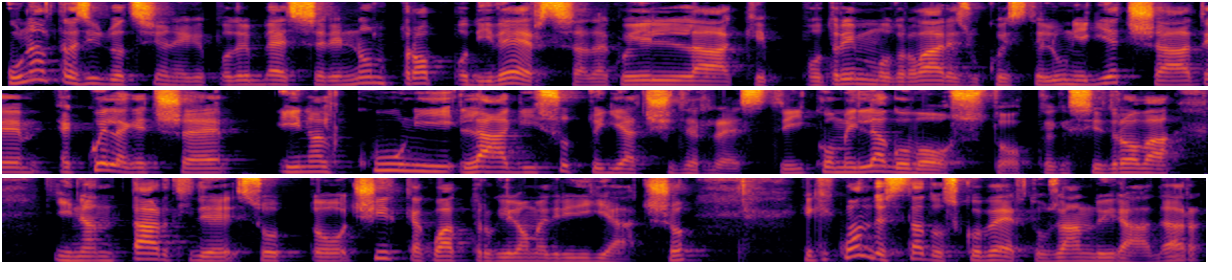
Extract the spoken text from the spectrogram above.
Un'altra situazione che potrebbe essere non troppo diversa da quella che potremmo trovare su queste lune ghiacciate è quella che c'è in alcuni laghi sotto i ghiacci terrestri, come il lago Vostok, che si trova in Antartide sotto circa 4 km di ghiaccio e che quando è stato scoperto usando i radar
